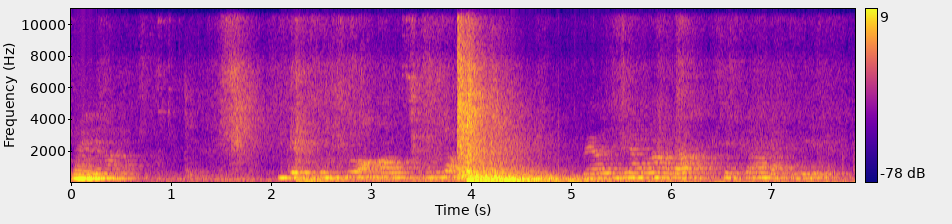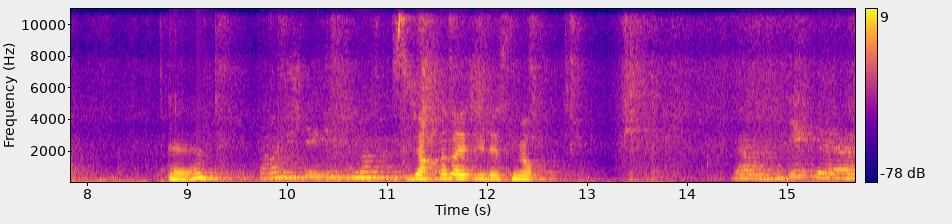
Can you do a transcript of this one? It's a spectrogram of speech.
Hı. Ee, sıcakta da hiç gidesim yok. Ya gidip de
